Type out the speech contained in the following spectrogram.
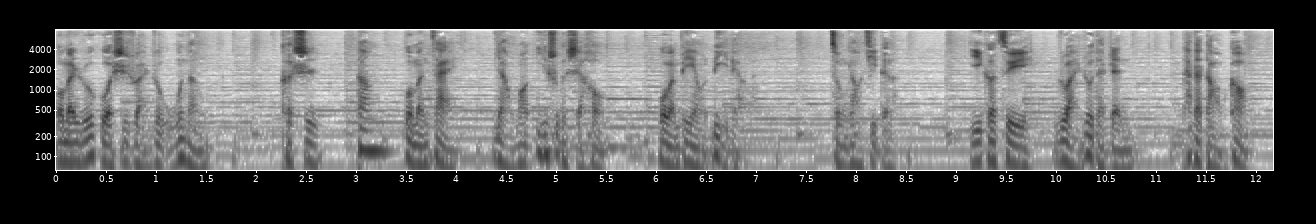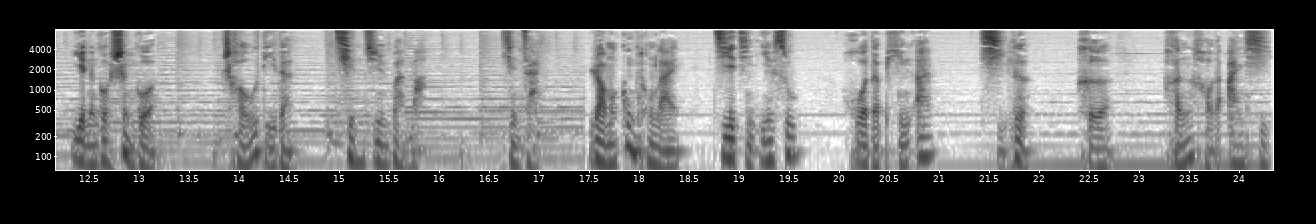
我们如果是软弱无能，可是当我们在仰望耶稣的时候，我们便有力量了。总要记得，一个最软弱的人。他的祷告也能够胜过仇敌的千军万马。现在，让我们共同来接近耶稣，获得平安、喜乐和很好的安息。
